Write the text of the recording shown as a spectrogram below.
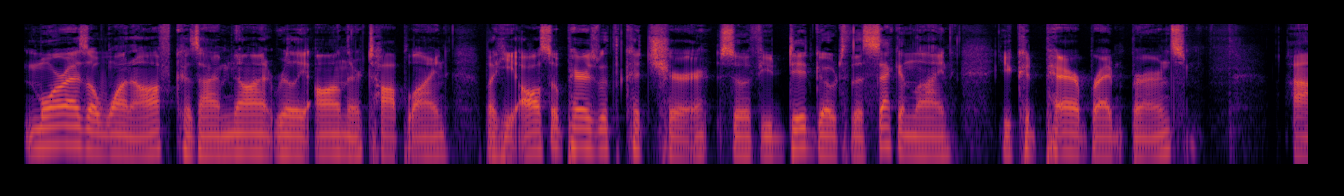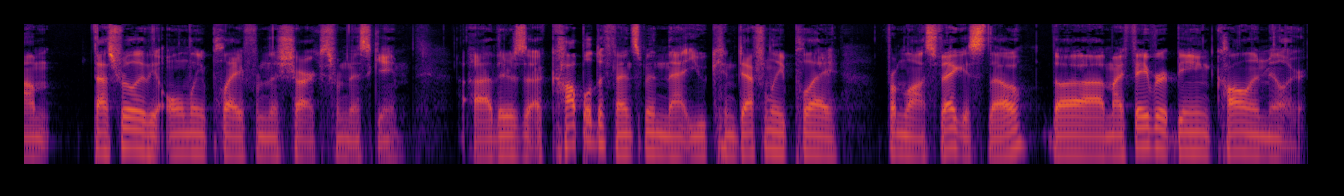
more as a one off because I'm not really on their top line, but he also pairs with Couture. So if you did go to the second line, you could pair Brent Burns. Um, that's really the only play from the Sharks from this game. Uh, there's a couple defensemen that you can definitely play from Las Vegas, though. The uh, my favorite being Colin Miller.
